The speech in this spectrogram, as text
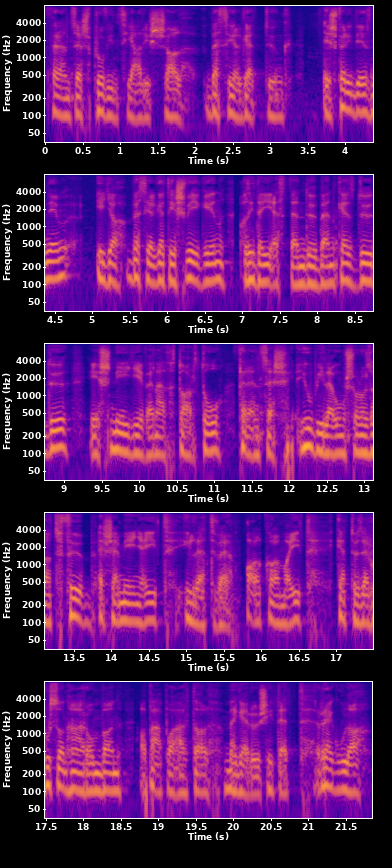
Ferences provinciálissal beszélgettünk. És felidézném így a beszélgetés végén az idei esztendőben kezdődő és négy éven át tartó Ferences jubileum sorozat főbb eseményeit, illetve alkalmait 2023-ban a pápa által megerősített regula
